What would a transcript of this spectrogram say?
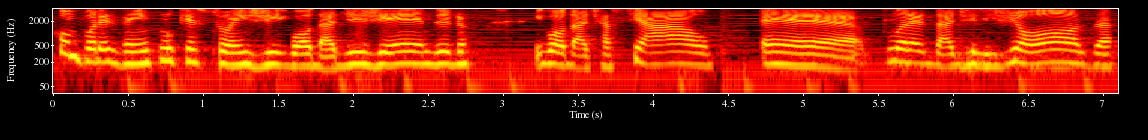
como, por exemplo, questões de igualdade de gênero, igualdade racial, é, pluralidade religiosa,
